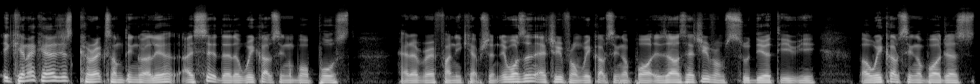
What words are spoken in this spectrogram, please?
Hey, can I can I just correct something earlier? I said that the Wake Up Singapore post had a very funny caption. It wasn't actually from Wake Up Singapore. It was actually from Sudhir TV. But Wake Up Singapore just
